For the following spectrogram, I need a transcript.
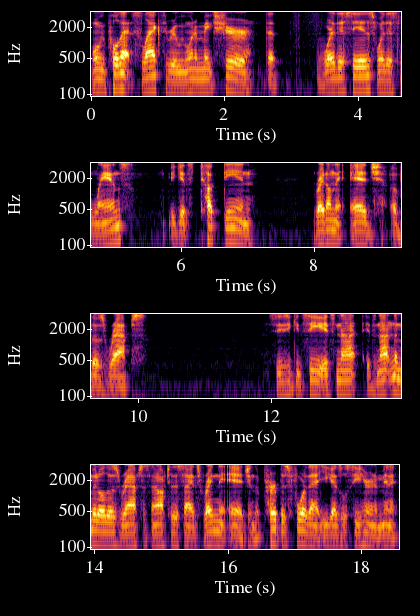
When we pull that slack through, we want to make sure that where this is, where this lands, it gets tucked in right on the edge of those wraps. So as you can see, it's not it's not in the middle of those wraps. It's not off to the side. It's right in the edge. And the purpose for that, you guys will see here in a minute.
